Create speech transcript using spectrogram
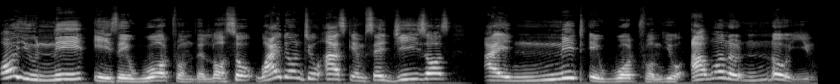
All you need is a word from the Lord. So why don't you ask him, say, Jesus, I need a word from you. I want to know you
